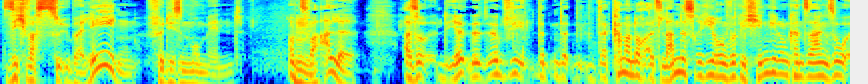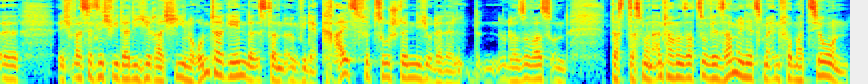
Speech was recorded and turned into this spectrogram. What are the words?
sich was zu überlegen für diesen Moment. Und zwar alle. Also irgendwie, da, da, da kann man doch als Landesregierung wirklich hingehen und kann sagen, so, äh, ich weiß jetzt nicht, wie da die Hierarchien runtergehen, da ist dann irgendwie der Kreis für zuständig oder der oder sowas und dass, dass man einfach mal sagt, so, wir sammeln jetzt mal Informationen.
